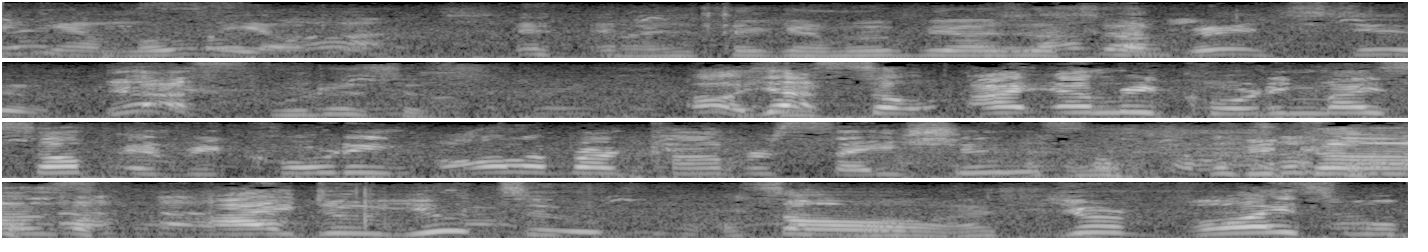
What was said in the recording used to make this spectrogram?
Thank Taking a movie so of much. it. Are you taking a movie I as love the yourself? bridge too. Yes. What is this? Oh yes. So I am recording myself and recording all of our conversations because I do YouTube. So Oh, your voice will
